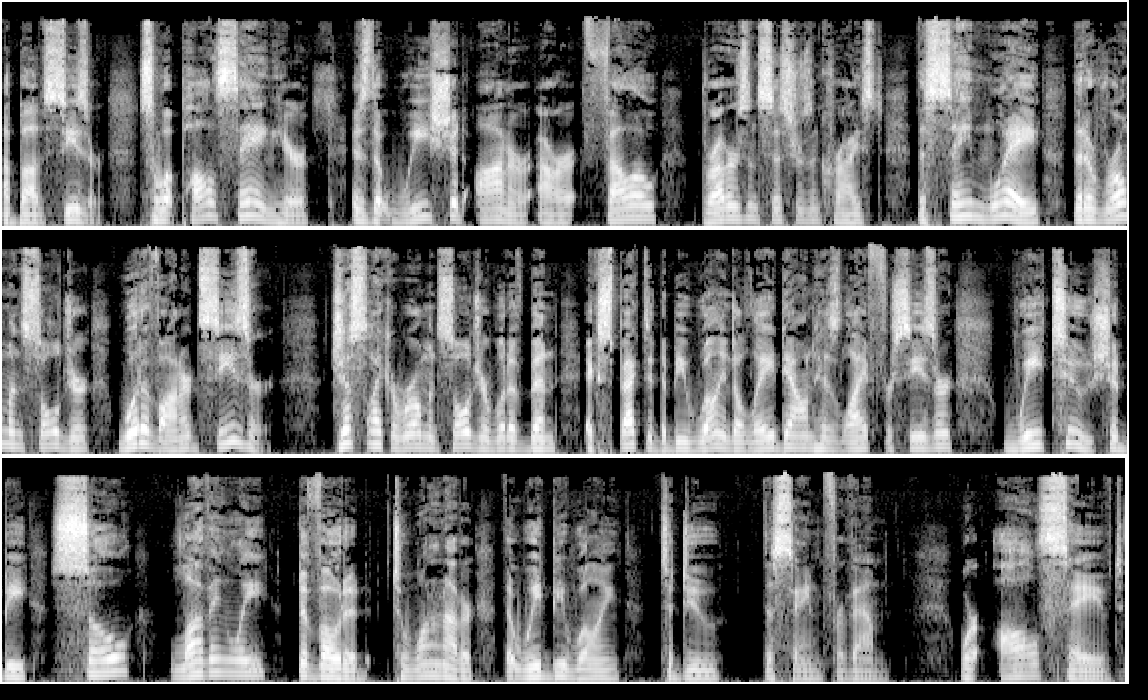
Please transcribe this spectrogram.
above Caesar. So, what Paul's saying here is that we should honor our fellow brothers and sisters in Christ the same way that a Roman soldier would have honored Caesar. Just like a Roman soldier would have been expected to be willing to lay down his life for Caesar, we too should be so lovingly devoted to one another that we'd be willing to do the same for them. We're all saved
